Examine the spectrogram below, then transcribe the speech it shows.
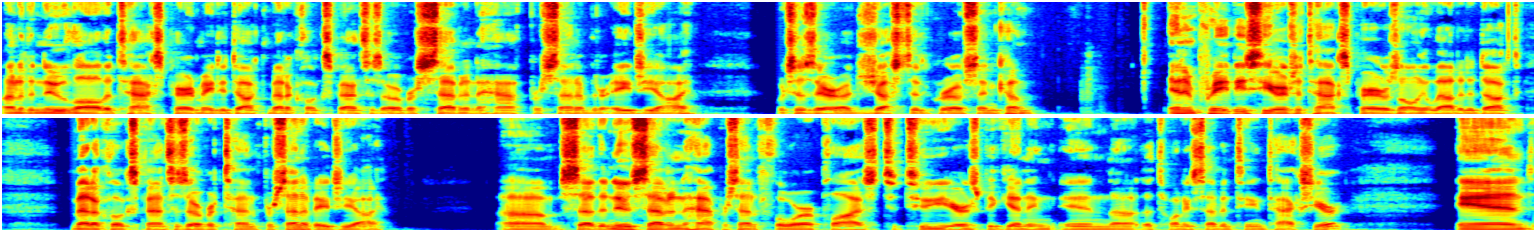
Under the new law, the taxpayer may deduct medical expenses over 7.5% of their AGI, which is their adjusted gross income. And in previous years, a taxpayer was only allowed to deduct medical expenses over 10% of AGI. Um, so the new 7.5% floor applies to two years beginning in uh, the 2017 tax year. And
